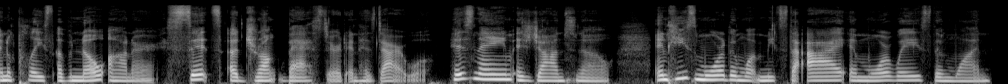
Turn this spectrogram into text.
in a place of no honor, sits a drunk bastard and his direwolf. His name is Jon Snow, and he's more than what meets the eye in more ways than one.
